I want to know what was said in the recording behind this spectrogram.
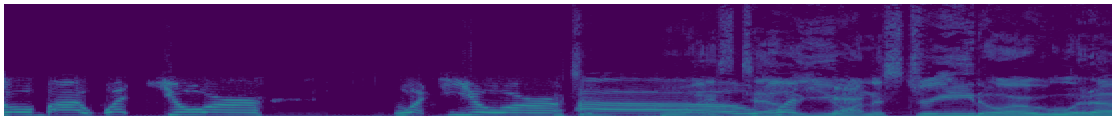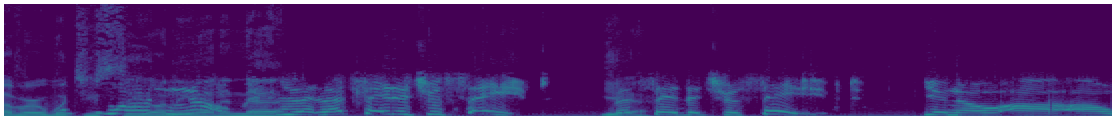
go by what your what your, What your uh, boys tell you that? on the street or whatever, what you see Well, on the no. internet. Let, let's say that you're saved. Yeah. Let's say that you're saved. You know, uh, uh,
